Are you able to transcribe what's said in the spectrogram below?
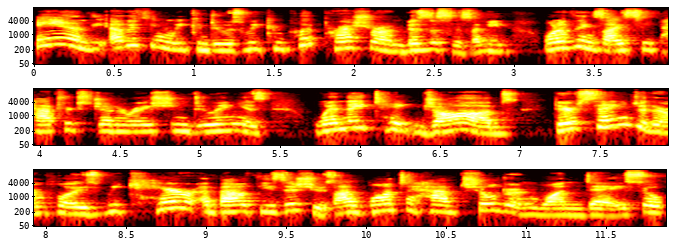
And the other thing we can do is we can put pressure on businesses. I mean, one of the things I see Patrick's generation doing is when they take jobs, they're saying to their employees, we care about these issues. I want to have children one day. So,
